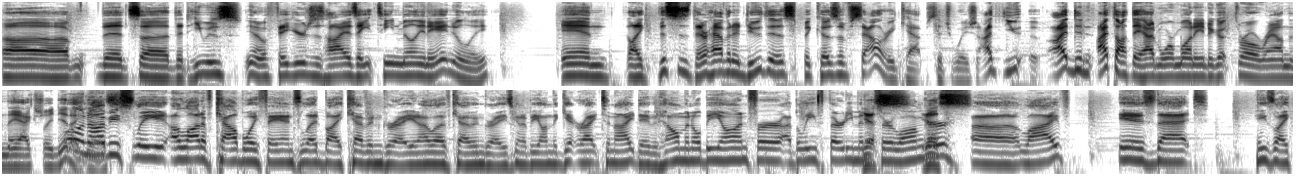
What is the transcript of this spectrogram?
um, that's uh, that he was you know figures as high as 18 million annually, and like this is they're having to do this because of salary cap situation. I you I didn't I thought they had more money to go throw around than they actually did. Well, and obviously, a lot of Cowboy fans led by Kevin Gray, and I love Kevin Gray. He's going to be on the Get Right tonight. David Helman will be on for, I believe, 30 minutes Yes, or longer yes. uh, live. Is that he's like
